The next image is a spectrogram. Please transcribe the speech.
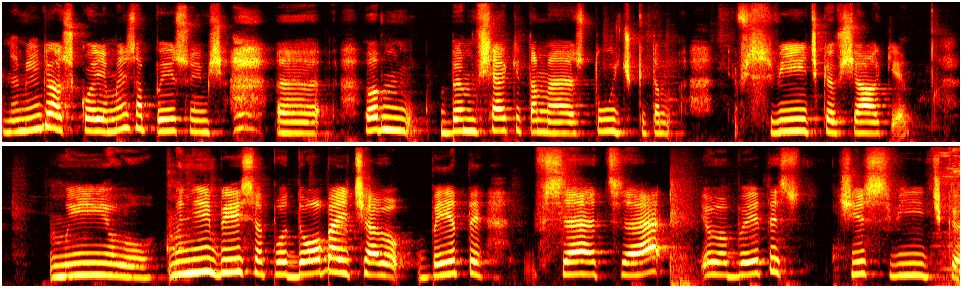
На відеошколі ми записуємося, е, робимо всякі там е, штучки, там свічки всякі мило. Мені більше подобається робити все це і робити ці свічки.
